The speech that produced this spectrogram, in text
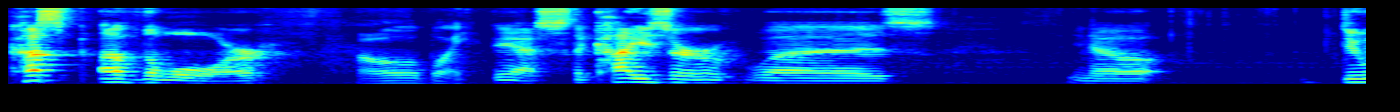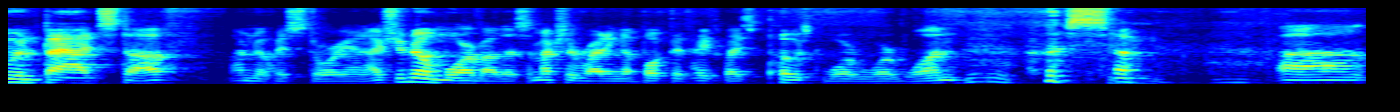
Cusp of the war. Oh boy. Yes, the Kaiser was, you know, doing bad stuff. I'm no historian. I should know more about this. I'm actually writing a book that takes place post World War One. so, uh,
